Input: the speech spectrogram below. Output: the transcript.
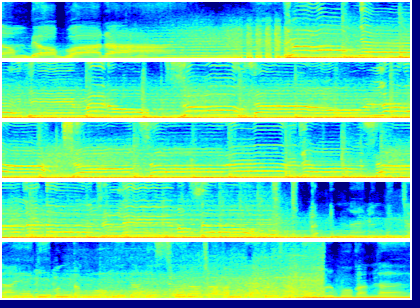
덤벼봐라. 용의 힘으로 솟아올라라. 전설의 전사절대 틀림없어. 집중과 인내는 닌자의 기분 덕목이다 예술어져 반대도 절대 불보가네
